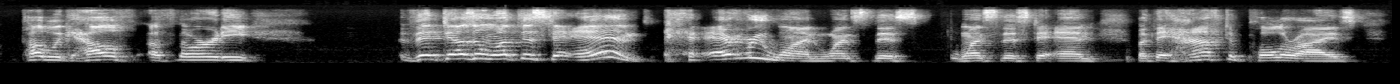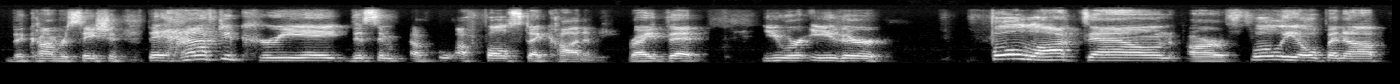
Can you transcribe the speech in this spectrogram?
public health authority that doesn't want this to end. Everyone wants this wants this to end, but they have to polarize the conversation. They have to create this a, a false dichotomy, right? That you are either full lockdown or fully open up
